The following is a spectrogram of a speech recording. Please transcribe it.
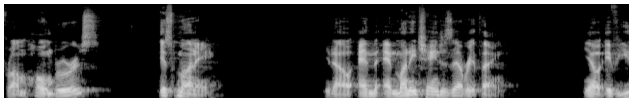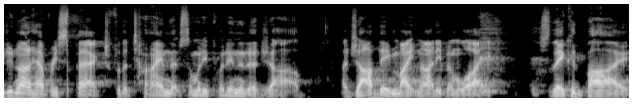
from homebrewers is money. You know, and, and money changes everything. You know, if you do not have respect for the time that somebody put in at a job, a job they might not even like, so they could buy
